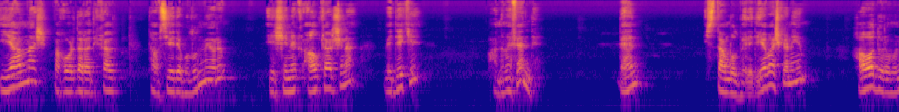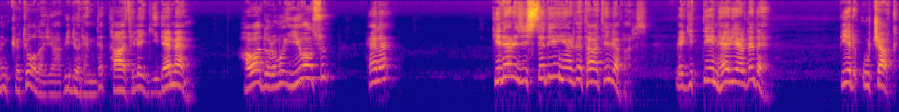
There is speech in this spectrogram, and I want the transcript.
iyi anlaş. Bak orada radikal tavsiyede bulunmuyorum. Eşini al karşına ve de ki hanımefendi ben İstanbul Belediye Başkanıyım. Hava durumunun kötü olacağı bir dönemde tatile gidemem. Hava durumu iyi olsun. Hele gideriz istediğin yerde tatil yaparız. Ve gittiğin her yerde de bir uçak,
